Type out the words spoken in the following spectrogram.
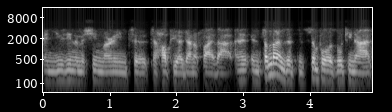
and using the machine learning to to help you identify that. And, and sometimes it's as simple as looking at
